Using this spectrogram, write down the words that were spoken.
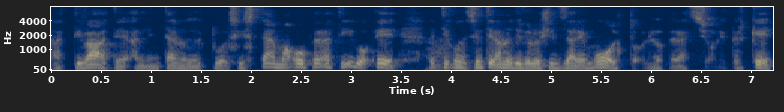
attivate all'interno del tuo sistema operativo e ti consentiranno di velocizzare molto le operazioni perché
